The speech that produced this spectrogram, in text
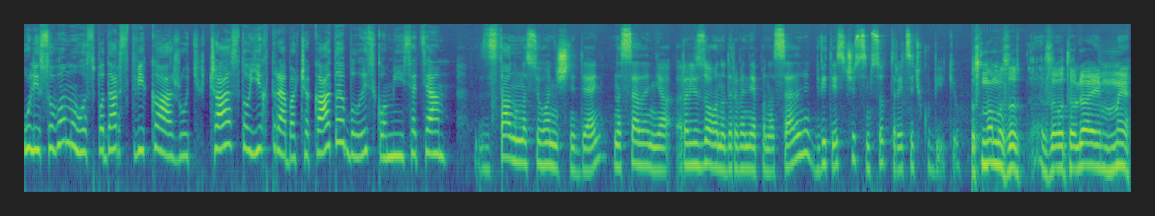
У лісовому господарстві кажуть, часто їх треба чекати близько місяця. Станом на сьогоднішній день населення реалізовано деревини по населенню 2730 кубіків. В основному заготовляємо ми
